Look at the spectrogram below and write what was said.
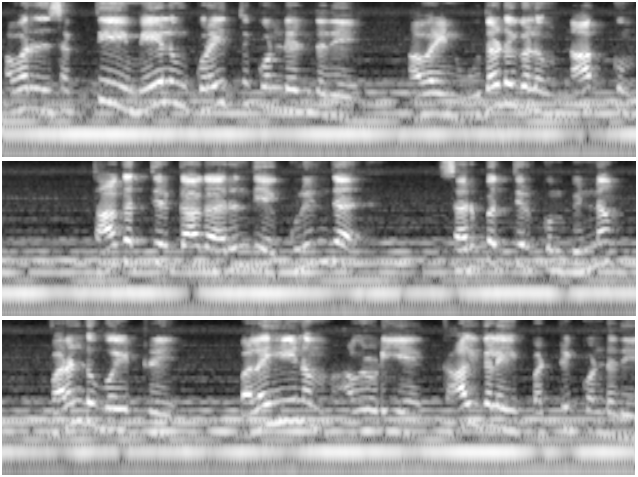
அவரது சக்தியை மேலும் குறைத்து கொண்டிருந்தது. அவரின் உதடுகளும் நாக்கும் தாகத்திற்காக அருந்திய குளிர்ந்த சர்ப்பத்திற்கும் பின்னம் வறண்டு போயிற்று. பலகீனம் அவருடைய கால்களை பற்றி கொண்டது.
